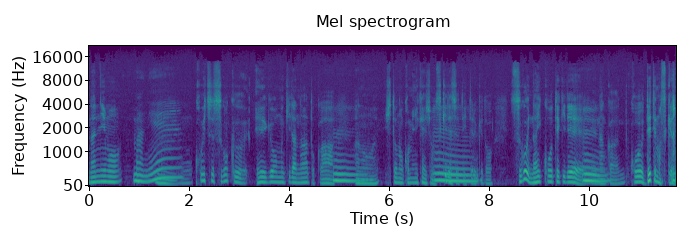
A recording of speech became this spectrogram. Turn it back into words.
何にも、まあうねんこいつすごく営業向きだなとか、うん。あの人のコミュニケーション好きですって言ってるけど、すごい内向的で、うん。なんかこう出てますけど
